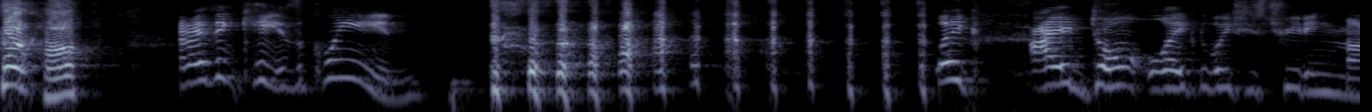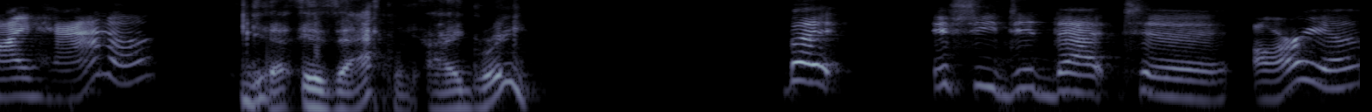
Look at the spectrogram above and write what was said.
huh? And I think Kate is a queen. Like, I don't like the way she's treating my Hanna, yeah, exactly. I agree. But if she did that to Aria,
